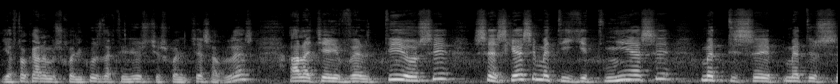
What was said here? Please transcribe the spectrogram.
γι' αυτό κάνουμε σχολικούς δακτυλίους και σχολικές αυλές, αλλά και η βελτίωση σε σχέση με τη γυτνίαση με τις, ε, με τις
